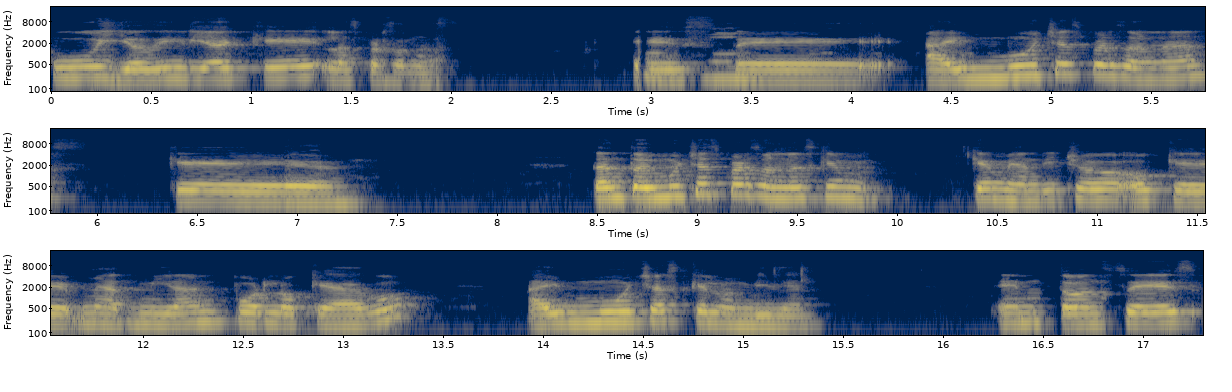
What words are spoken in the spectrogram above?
Uy, yo diría que las personas. Este, hay muchas personas que, tanto hay muchas personas que, que me han dicho o que me admiran por lo que hago, hay muchas que lo envidian. Entonces,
